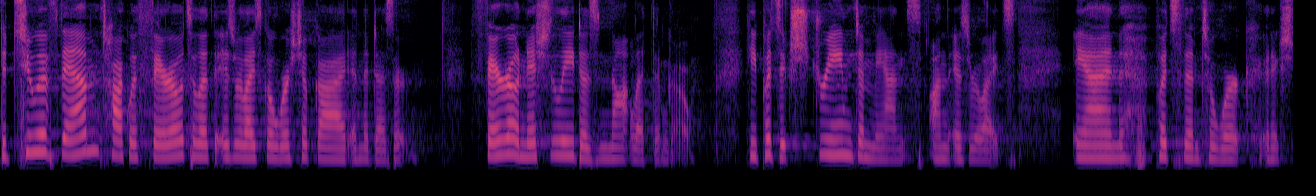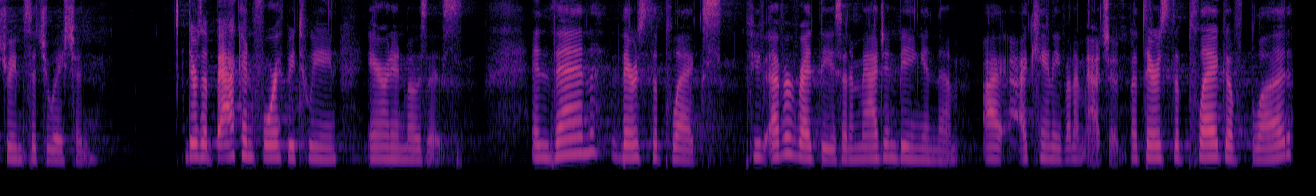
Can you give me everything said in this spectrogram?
The two of them talk with Pharaoh to let the Israelites go worship God in the desert. Pharaoh initially does not let them go. He puts extreme demands on the Israelites and puts them to work in extreme situation. There's a back and forth between Aaron and Moses. And then there's the plagues. If you've ever read these and imagine being in them, I, I can't even imagine. But there's the plague of blood,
